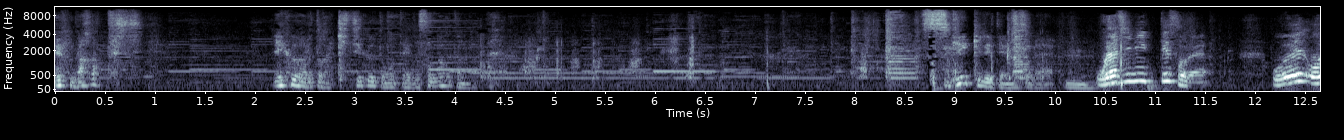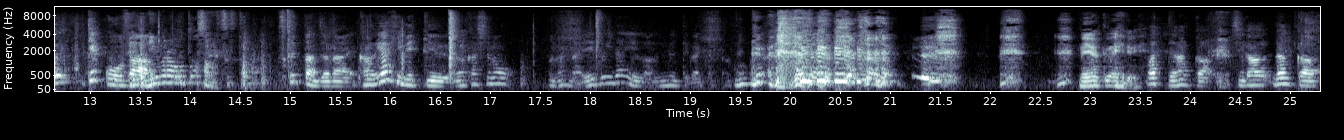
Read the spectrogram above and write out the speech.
F なかったし。F あるとか鬼畜と思ったけどそんなことなかった。すげえ切れてるねそれ。親父に言ってそれ。おえおえ結構さえ新村のお父さんが作ったの？作ったんじゃない？かぐや姫っていう昔のなんだ AV 男優がうんぬんって書いてあった迷惑メール。待ってなんか違う。なんか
